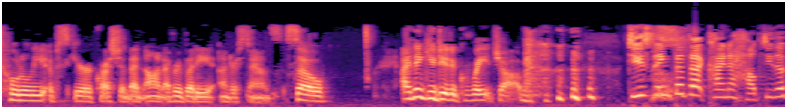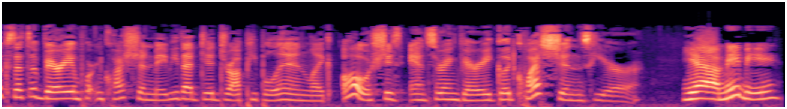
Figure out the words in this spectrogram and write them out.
totally obscure question that not everybody understands. So I think you did a great job. Do you think that that kind of helped you though? Because that's a very important question. Maybe that did draw people in. Like, oh, she's answering very good questions here. Yeah, maybe,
